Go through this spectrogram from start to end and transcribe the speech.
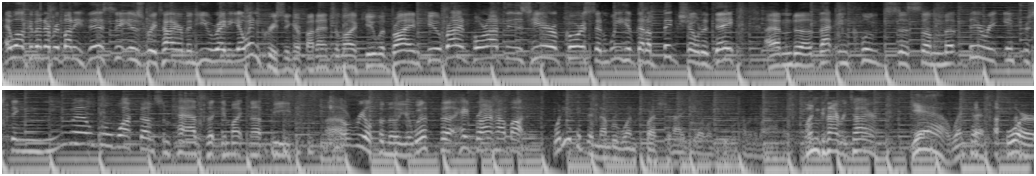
Hey, welcome in, everybody. This is Retirement U Radio, increasing your financial IQ with Brian Q. Brian Quaranta is here, of course, and we have got a big show today, and uh, that includes uh, some very interesting. Well, we'll walk down some paths that you might not be uh, real familiar with. Uh, hey, Brian, how about it? What do you think the number one question I get when people When can I retire? Yeah, when can I? or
